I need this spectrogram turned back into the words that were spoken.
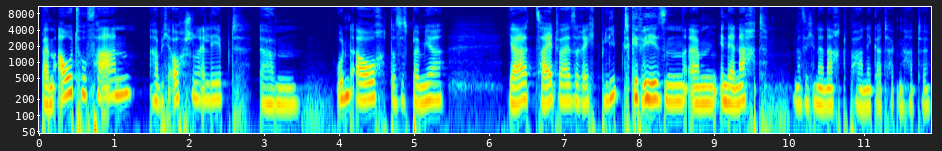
Beim Autofahren habe ich auch schon erlebt. Ähm, und auch, das ist bei mir ja zeitweise recht beliebt gewesen, ähm, in der Nacht, dass ich in der Nacht Panikattacken hatte.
